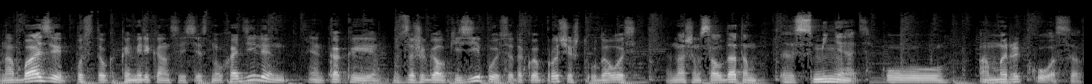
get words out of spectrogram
на базе, после того, как американцы, естественно, уходили, э, как и зажигалки Зипу и все такое прочее, что удалось нашим солдатам э, сменять у америкосов.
